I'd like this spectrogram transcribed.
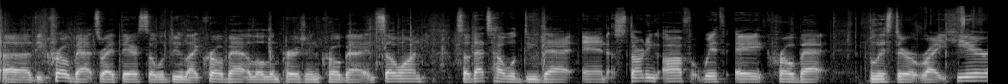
uh, the Crobats right there. So we'll do like Crobat, Alolan Persian, Crobat, and so on. So that's how we'll do that. And starting off with a Crobat blister right here.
